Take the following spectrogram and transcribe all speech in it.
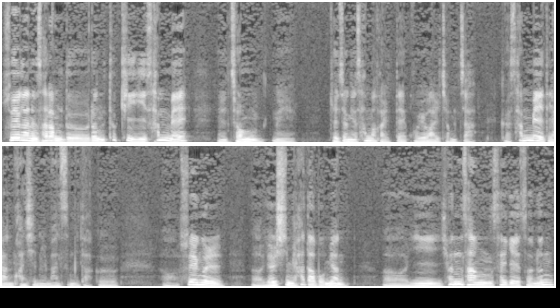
수행하는 사람들은 특히 이 삼매 예, 정 예, 개정에 사막할 때 고요할 정자 그 삼매에 대한 관심이 많습니다. 그 어, 수행을 어, 열심히 하다 보면 어, 이 현상 세계에서는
